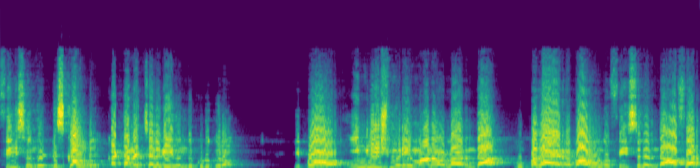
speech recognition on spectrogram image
ஃபீஸ் வந்து டிஸ்கவுண்ட் கட்டண சலுகை வந்து கொடுக்குறோம். இப்போ இங்கிலீஷ் மீடியம் மாணவர்களா இருந்தா முப்பதாயிரம் ரூபாய் உங்க ஃபீஸ்ல இருந்து ஆஃபர்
